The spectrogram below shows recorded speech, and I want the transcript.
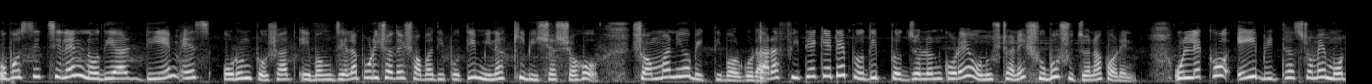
উপস্থিত ছিলেন নদিয়ার ডিএমএস অরুণ প্রসাদ এবং জেলা পরিষদের সভাধিপতি মীনাক্ষী বিশ্বাস সহ সম্মানীয় ব্যক্তিবর্গরা। তারা ফিতে কেটে প্রদীপ প্রজ্বলন করে অনুষ্ঠানে শুভ সূচনা করেন। উল্লেখ্য, এই বৃদ্ধাশ্রমে মোট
